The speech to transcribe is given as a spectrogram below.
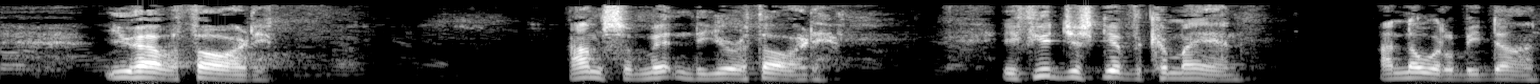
you have authority. I'm submitting to your authority. If you just give the command, I know it'll be done.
